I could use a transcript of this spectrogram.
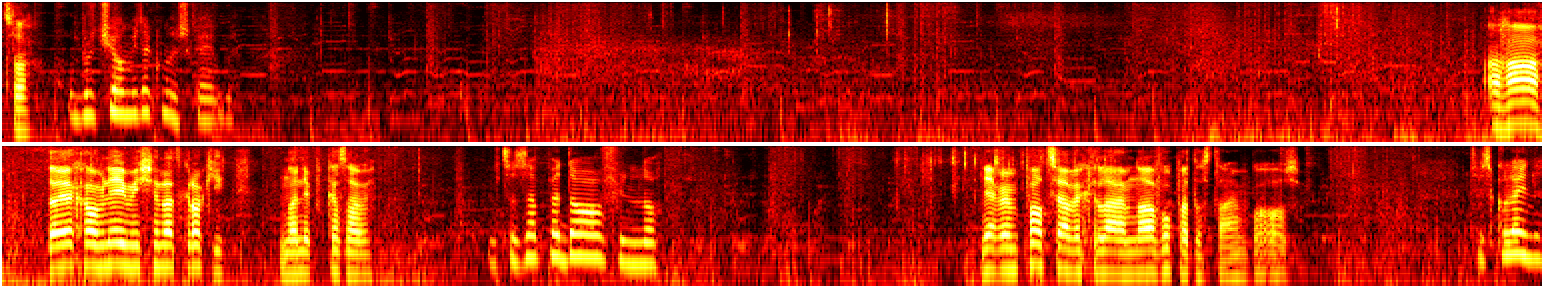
Co? Obróciło mi tak myszkę jakby. Aha, dojechał mniej mi się nad kroki. No nie pokazały. Co za pedofil, no. Nie wiem po co ja wychylałem, no AWP dostałem, boże. To jest kolejny.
